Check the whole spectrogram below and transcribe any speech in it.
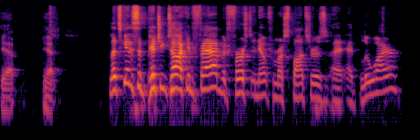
Yep. Yep. Let's get some pitching talk and FAAB, but first a note from our sponsors at, at Blue Wire.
